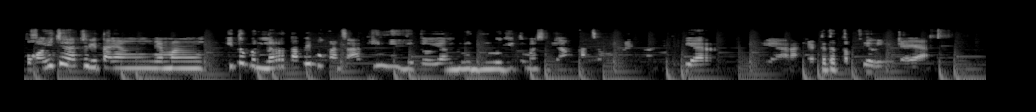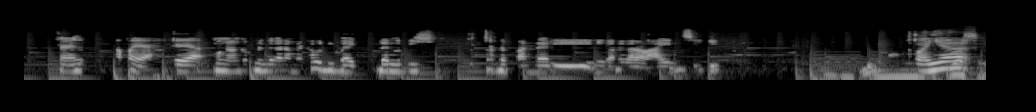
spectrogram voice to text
pokoknya cerita-cerita yang memang itu bener tapi bukan saat ini gitu yang dulu-dulu gitu masih diangkat sama mereka biar ya rakyatnya tetap feeling kayak kayak apa ya kayak menganggap negara mereka lebih baik dan lebih terdepan dari negara-negara lain sih gitu. Pokoknya Iya sih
